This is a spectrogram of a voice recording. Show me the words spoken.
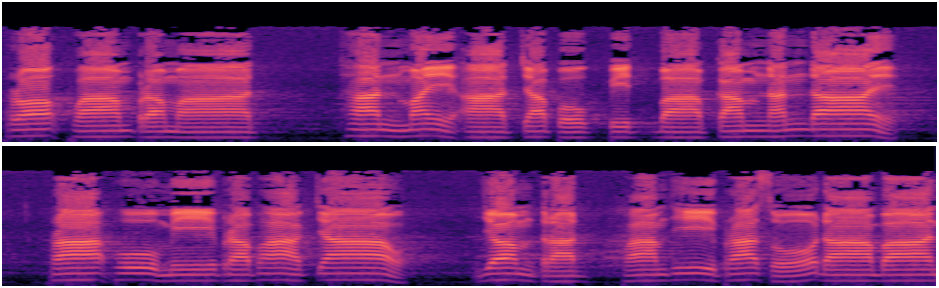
เพราะความประมาท ท่านไม่อาจจะปกปิดบาปกรรมนั้นได้ พระผู้มีพระภาคเจ้า ย่อมตรัส ความที่พระโสดาบัน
